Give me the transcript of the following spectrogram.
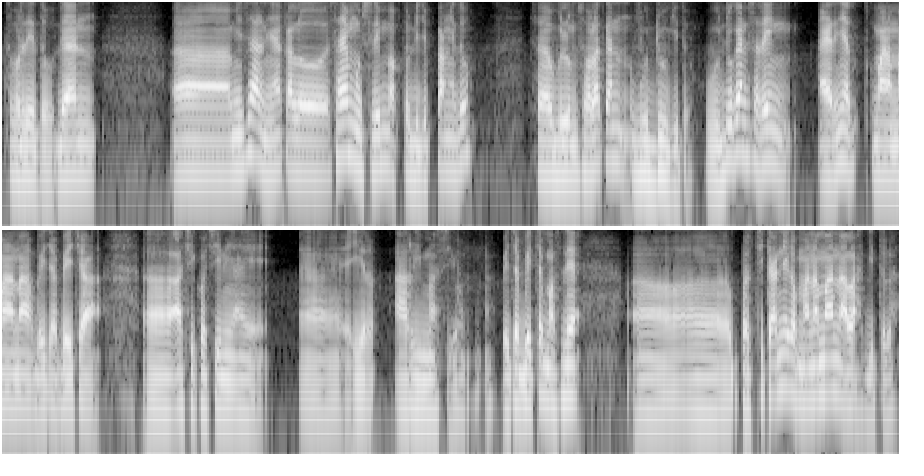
Seperti itu. Dan uh, misalnya kalau saya muslim waktu di Jepang itu, sebelum sholat kan wudhu gitu. Wudhu kan sering airnya ke mana-mana, beca-beca. Uh, achikochi ni uh, ir arimasyo. Beca-beca maksudnya uh, percikannya ke mana-mana lah gitulah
